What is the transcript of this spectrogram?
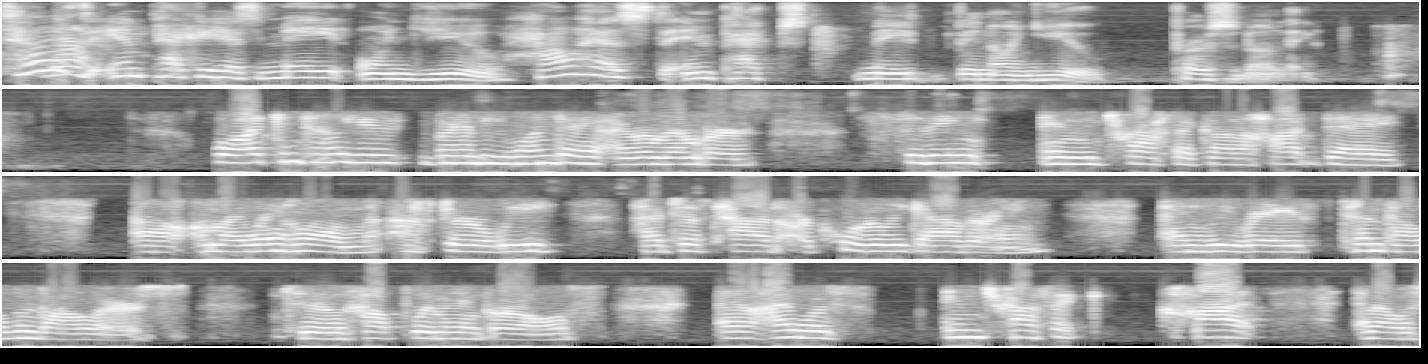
Tell us the impact it has made on you. How has the impact made been on you personally? Well, I can tell you, Brandy, one day I remember sitting in traffic on a hot day uh, on my way home after we had just had our quarterly gathering and we raised $10,000 to help women and girls. And I was in traffic hot and I was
